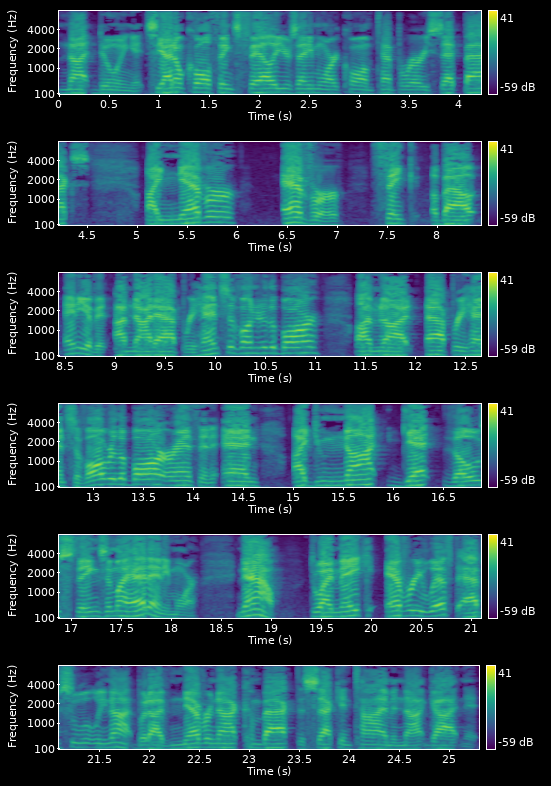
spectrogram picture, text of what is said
not doing it. See, I don't call things failures anymore. I call them temporary setbacks. I never, ever think about any of it. I'm not apprehensive under the bar. I'm not apprehensive over the bar or anything. And I do not get those things in my head anymore. Now, do I make every lift? Absolutely not. But I've never not come back the second time and not gotten it.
